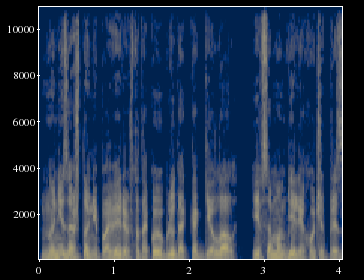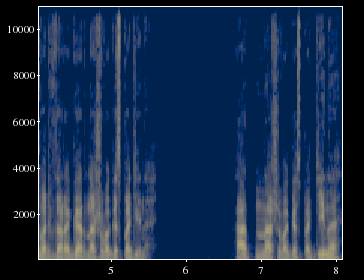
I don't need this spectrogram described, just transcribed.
но ни за что не поверю, что такой ублюдок, как Гелал, и в самом деле хочет призвать в Дорогар нашего господина. От нашего господина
